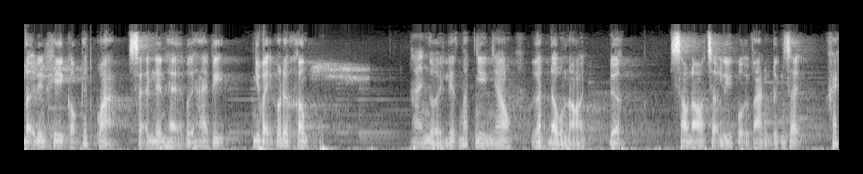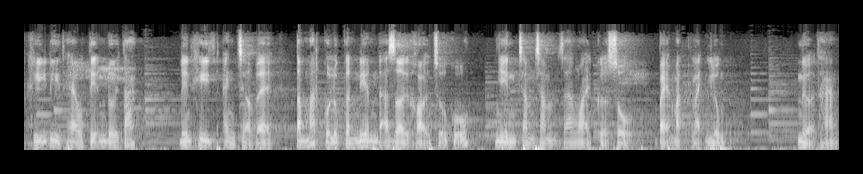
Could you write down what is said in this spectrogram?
đợi đến khi có kết quả sẽ liên hệ với hai vị, như vậy có được không?" Hai người liếc mắt nhìn nhau, gật đầu nói: "Được." Sau đó trợ lý vội vàng đứng dậy, khách khí đi theo tiễn đối tác. Đến khi anh trở về, tầm mắt của Lục Cần Niên đã rời khỏi chỗ cũ, nhìn chằm chằm ra ngoài cửa sổ, vẻ mặt lạnh lùng. Nửa tháng,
